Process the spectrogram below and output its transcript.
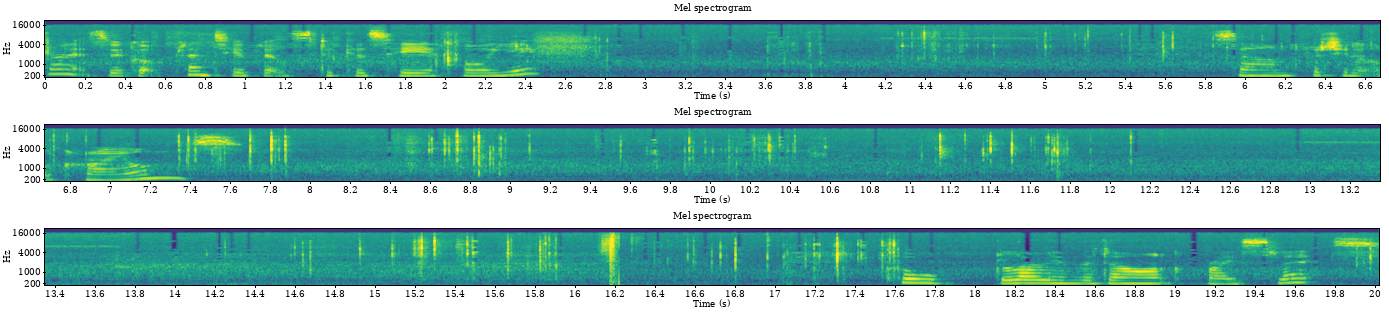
Right, so we've got plenty of little stickers here for you. Some pretty little crayons. Cool glow in the dark bracelets.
